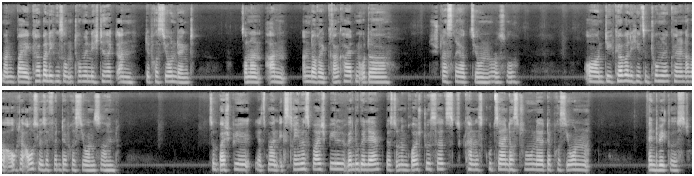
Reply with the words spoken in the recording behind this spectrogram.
man bei körperlichen Symptomen nicht direkt an Depressionen denkt, sondern an andere Krankheiten oder Stressreaktionen oder so. Und die körperlichen Symptome können aber auch der Auslöser für Depressionen sein. Zum Beispiel, jetzt mal ein extremes Beispiel, wenn du gelähmt bist und im Rollstuhl sitzt, kann es gut sein, dass du eine Depression entwickelst.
